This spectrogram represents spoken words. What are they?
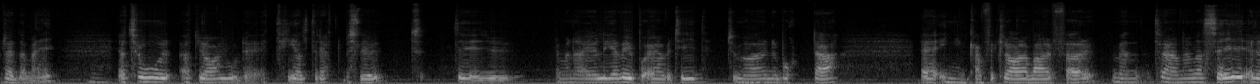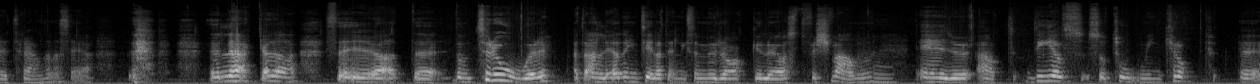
rädda mig. Mm. Jag tror att jag gjorde ett helt rätt beslut. Det är ju, jag menar, jag lever ju på övertid. Tumören är borta. Eh, ingen kan förklara varför. Men tränarna säger, eller tränarna säger Läkarna säger att eh, de tror att anledningen till att den liksom mirakulöst försvann Mm. är ju att dels så tog min kropp eh,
